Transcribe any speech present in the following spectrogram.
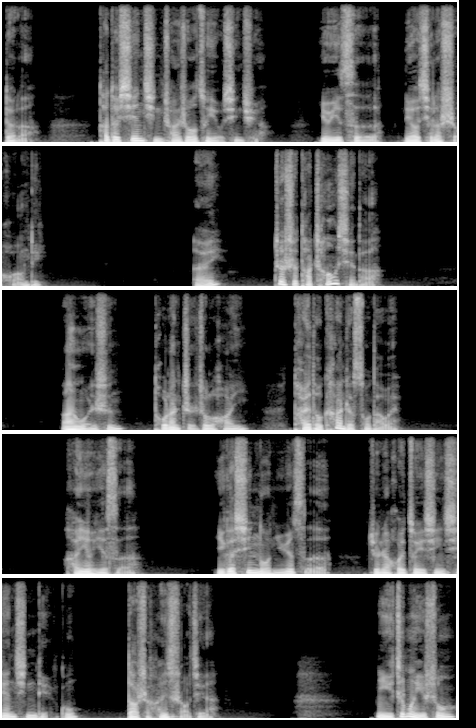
对了，他对先秦传说最有兴趣啊，有一次聊起了始皇帝。哎，这是他抄写的。”安文生突然止住了话音，抬头看着苏大伟，很有意思。一个新罗女子居然会醉心先秦典故，倒是很少见。你这么一说，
